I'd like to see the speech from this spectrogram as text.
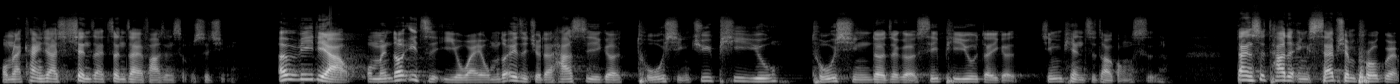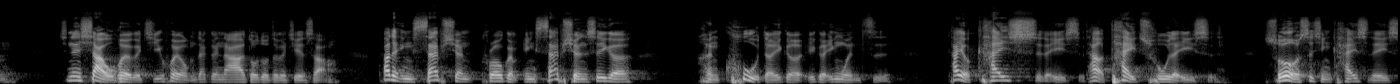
我们来看一下现在正在发生什么事情。NVIDIA，我们都一直以为，我们都一直觉得它是一个图形 GPU 图形的这个 CPU 的一个晶片制造公司，但是它的 Inception Program，今天下午会有个机会，我们再跟大家多做这个介绍。它的 Inception Program，Inception 是一个很酷的一个一个英文字。它有开始的意思，它有太初的意思，所有事情开始的意思。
